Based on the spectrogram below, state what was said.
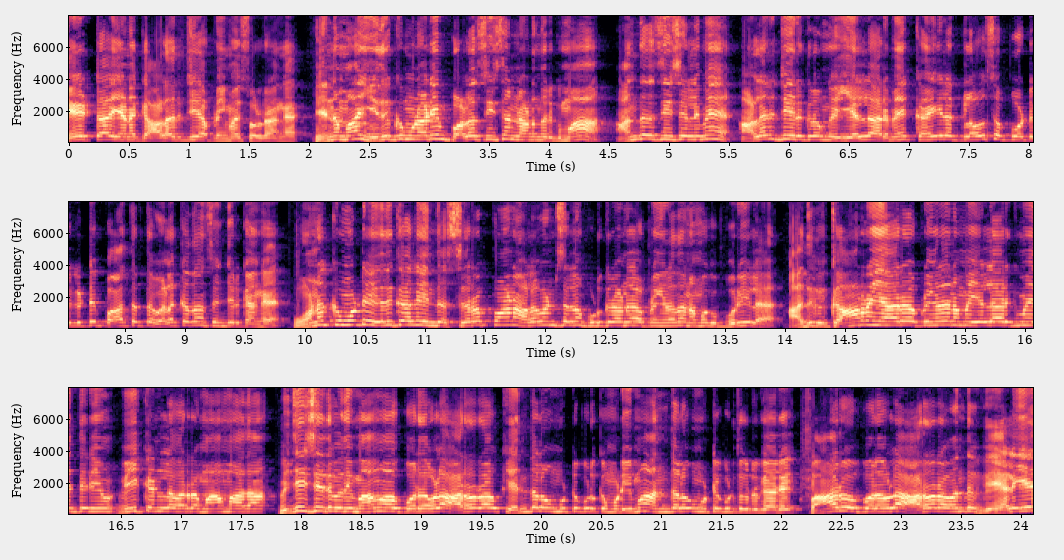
கேட்டா எனக்கு அலர்ஜி அப்படிங்கிற மாதிரி சொல்றாங்க. என்னமா இதுக்கு முன்னாடியும் பல சீசன் நடந்திருக்குமா? அந்த சீசன்லயுமே அலர்ஜி இருக்கிறவங்க எல்லாருமே கையில கிளவுஸ போட்டுக்கிட்டு பாத்திரத்தை விளக்க தான் செஞ்சிருக்காங்க. உனக்கு மட்டும் எதுக்காக இந்த சிறப்பான அலவன்ஸ் எல்லாம் கொடுக்குறாங்க அப்படிங்கறத நமக்கு புரியல. அதுக்கு காரணம் யாரு அப்படிங்கறத நம்ம எல்லாருக்குமே தெரியும். வீக்கெண்ட்ல வர்ற மாமா தான். விஜய் சேதுபதி மாமாவை பொறுத்தவரை அரோராவுக்கு எந்த அளவு முட்டு கொடுக்க முடியுமோ அந்த அளவு முட்டு கொடுத்துட்டு இருக்காரு. பார்வை பொறுத்தவரை அரோரா வந்து வேலையே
